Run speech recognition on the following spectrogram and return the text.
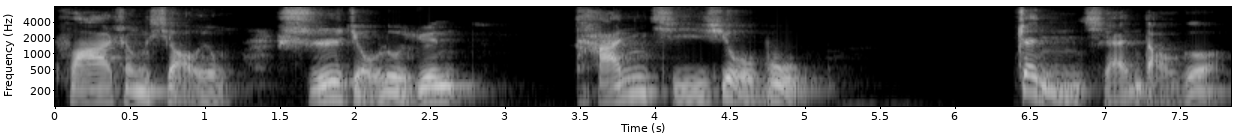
发生效用。十九路军谭启秀部阵前倒戈，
